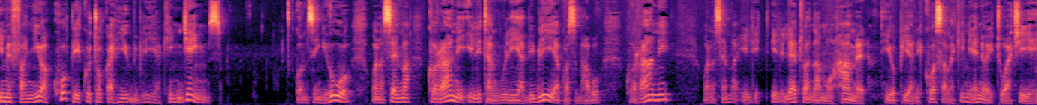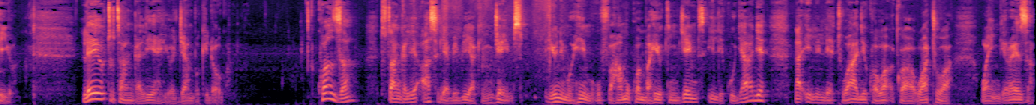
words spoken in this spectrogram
imefanyiwa kopi kutoka hiyo biblia ya king james. Kwa msingi huo wanasema korani ilitangulia biblia kwa sababu korani wanasema ili- ililetwa na muhammad. Hiyo pia ni kosa lakini anyway tuachie hiyo. Leo tutaangalia hiyo jambo kidogo. Kwanza tutaangalia asili ya biblia ya king james. Hiyo ni muhimu ufahamu kwamba hiyo king james ilikujaje na ililetwaje kwa, wa, kwa watu wa waingereza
